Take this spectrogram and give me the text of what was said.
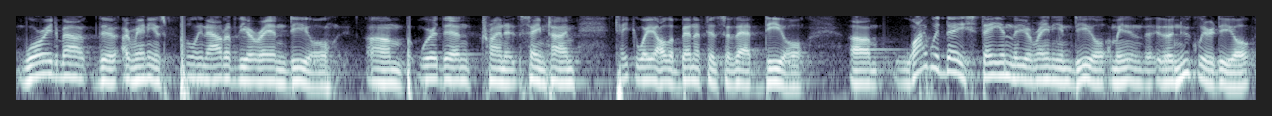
worried about the Iranians pulling out of the Iran deal, um, but we're then trying to, at the same time, take away all the benefits of that deal. Um, why would they stay in the Iranian deal, I mean, the, the, nuclear deal,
